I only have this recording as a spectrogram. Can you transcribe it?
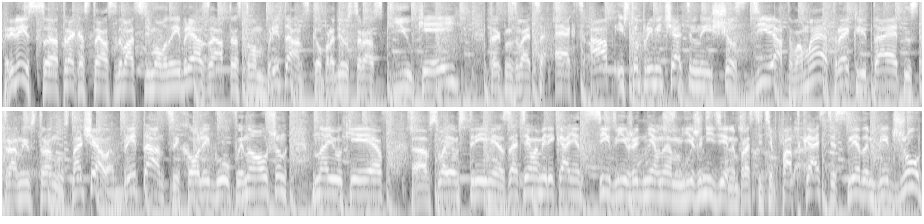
Релиз э, трека состоялся 27 ноября за авторством британского продюсера с QK. Трек называется Act Up. И что примечательно, еще с 9 мая трек летает из страны в страну. Сначала британцы Holly Goof и Notion на UKF э, в своем стриме. Затем американец Сид в ежедневном, еженедельном, простите, подкасте. Следом Биджу.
